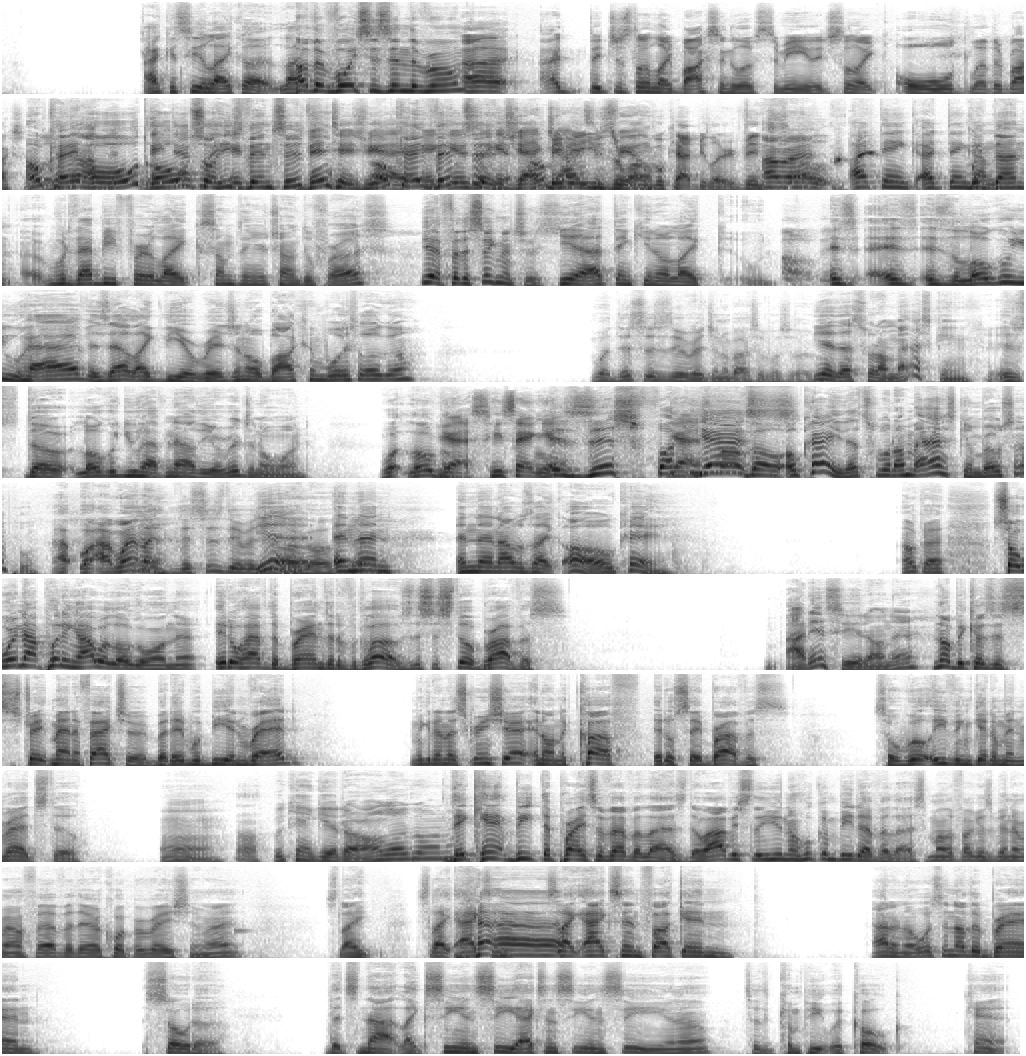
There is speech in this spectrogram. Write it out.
I could see like a like Other voices in the room? Uh, I, they just look like boxing gloves to me. They just look like old leather boxing gloves. Okay, old, old. So he's vintage. Vintage, yeah. Okay, It vintage. gives like a Jack Okay. Maybe I Johnson used the wrong vocabulary. Vintage. All right. So I think I think We're I'm done. uh, would that be for like something you're trying to do for us? Yeah, for the signatures. Yeah, I think you know like is is is the logo you have is that like the original boxing voice logo? Well, this is the original basketball logo. Yeah, that's what I'm asking. Is the logo you have now the original one? What logo? Yes, he's saying yes. Is this fucking Yes. Yes. logo? Okay, that's what I'm asking, bro. Simple. I, well, I went like this is the original Yeah, logo. and then And then I was like, oh, okay. Okay. So we're not putting our logo on there. It'll have the brand of the gloves. This is still Bravas. I didn't see it on there. No, because it's straight manufactured, but it would be in red. Let me get another screen share. And on the cuff, it'll say Bravas. So we'll even get them in red still. Oh. We can't get our own logo on there? They can't beat the price of Everlast, though. Obviously, you know who can beat Everlast. Motherfucker's been around forever. They're a corporation, right? It's like it's like accent. it's like accent fucking. I don't know what's another brand soda that's not like CNC, accent CNC. You know, to compete with Coke, can't.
